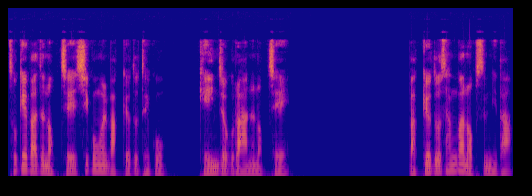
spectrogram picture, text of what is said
소개받은 업체에 시공을 맡겨도 되고 개인적으로 아는 업체에 맡겨도 상관없습니다.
